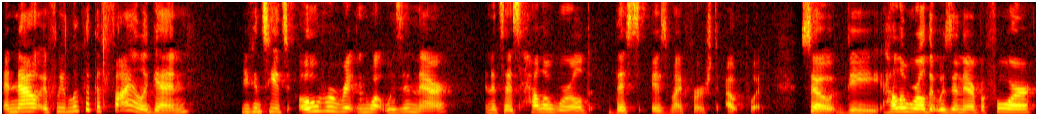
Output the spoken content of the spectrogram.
And now if we look at the file again, you can see it's overwritten what was in there, and it says, hello world, this is my first output. So the hello world that was in there before,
